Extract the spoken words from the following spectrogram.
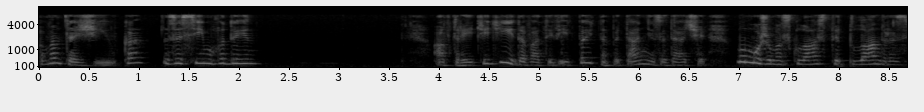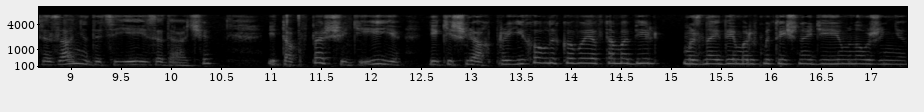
вантажівка за 7 годин. А в третій дії давати відповідь на питання задачі. Ми можемо скласти план розв'язання до цієї задачі. І так, в першій дії, який шлях проїхав легковий автомобіль, ми знайдемо арифметичною дією множення.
